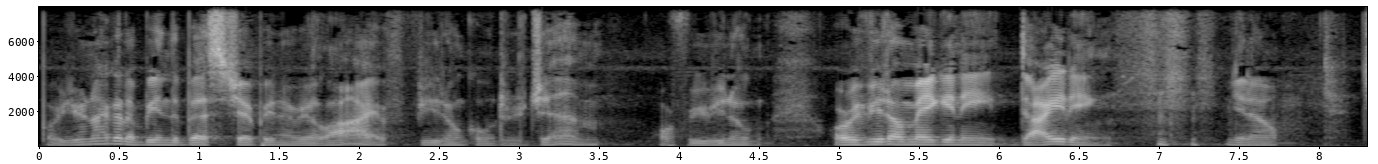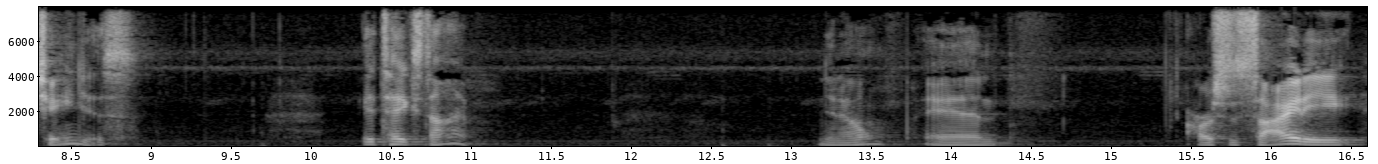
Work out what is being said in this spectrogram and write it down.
But you're not gonna be in the best shape of your life if you don't go to the gym, or if you know, or if you don't make any dieting, you know, changes. It takes time, you know, and our society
